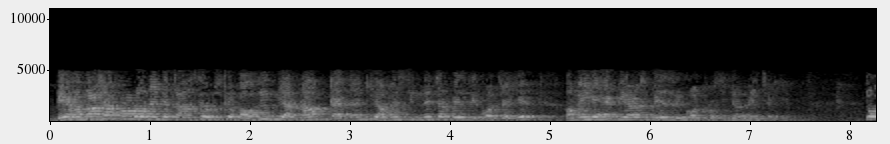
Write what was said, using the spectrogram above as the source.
बेहताशा फ्रॉड होने के चांस है, उसके बावजूद भी अन्ना कहते हैं कि हमें सिग्नेचर बेस्ड रिकॉल चाहिए, हमें ये अपियरेंस बेस्ड रिकॉल प्रोसीजर नहीं चाहिए। तो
